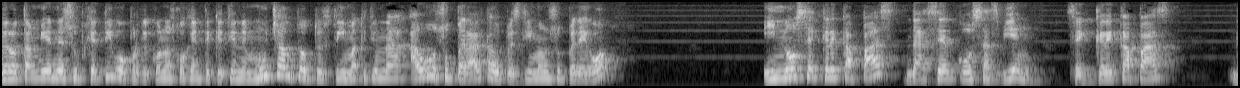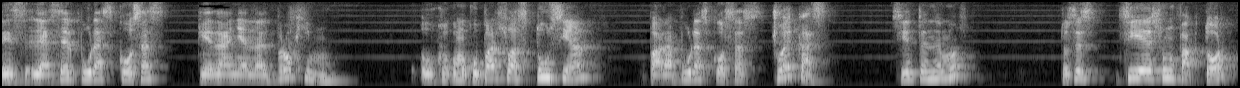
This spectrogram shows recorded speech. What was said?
pero también es subjetivo porque conozco gente que tiene mucha autoestima, que tiene una algo súper alta autoestima, un superego, y no se cree capaz de hacer cosas bien, se cree capaz de, de hacer puras cosas que dañan al prójimo, o como ocupar su astucia para puras cosas chuecas, ¿sí entendemos? Entonces, sí es un factor,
